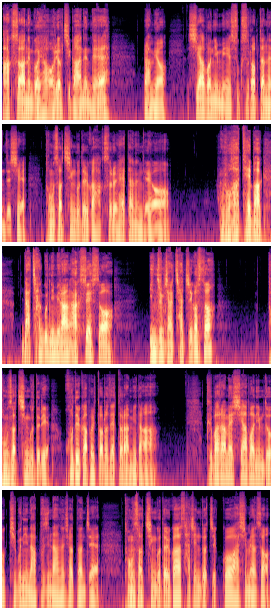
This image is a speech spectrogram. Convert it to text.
악수하는 거야 어렵지가 않은데. 라며 시아버님이 쑥스럽다는 듯이 동서 친구들과 악수를 했다는데요. 우와 대박! 나 장군님이랑 악수했어. 인증샷 잘 찍었어? 동서 친구들이 호들갑을 떨어댔더랍니다. 그 바람에 시아버님도 기분이 나쁘진 않으셨던지 동서 친구들과 사진도 찍고 하시면서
